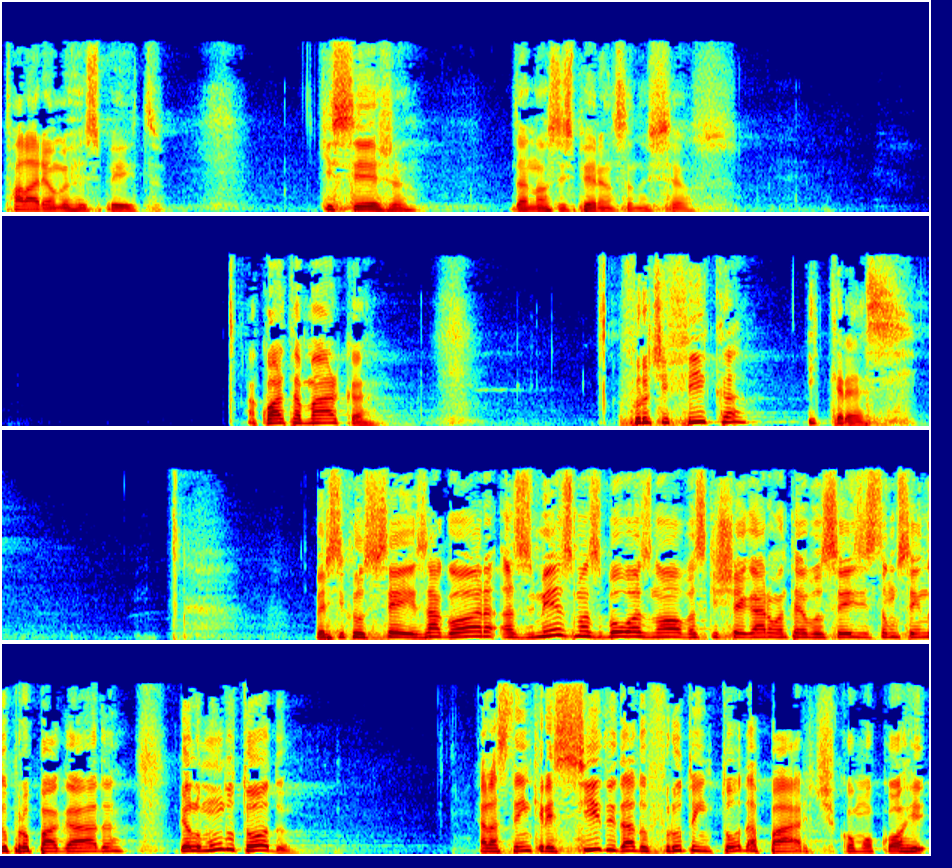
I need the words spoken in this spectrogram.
falarem ao meu respeito, que seja da nossa esperança nos céus. A quarta marca, frutifica e cresce. Versículo 6: Agora as mesmas boas novas que chegaram até vocês estão sendo propagadas pelo mundo todo. Elas têm crescido e dado fruto em toda parte, como ocorre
